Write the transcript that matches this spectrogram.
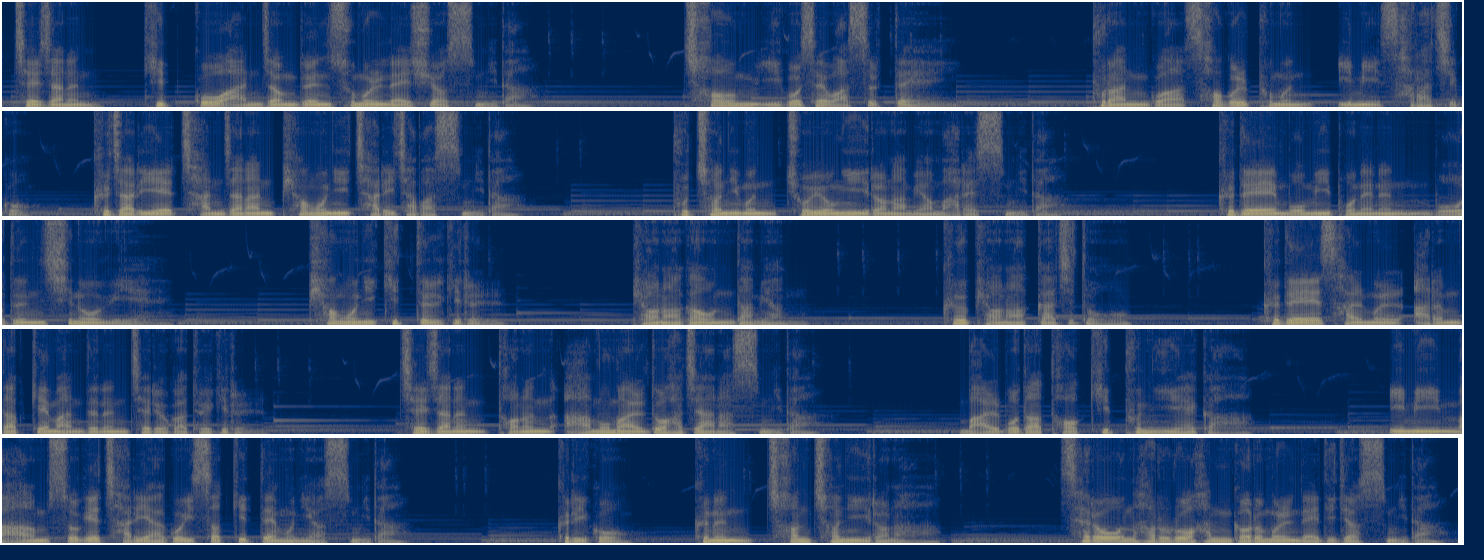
제자는 깊고 안정된 숨을 내쉬었습니다. 처음 이곳에 왔을 때의 불안과 서글픔은 이미 사라지고 그 자리에 잔잔한 평온이 자리 잡았습니다. 부처님은 조용히 일어나며 말했습니다. 그대의 몸이 보내는 모든 신호 위에 평온이 깃들기를 변화가 온다면 그 변화까지도 그대의 삶을 아름답게 만드는 재료가 되기를 제자는 더는 아무 말도 하지 않았습니다. 말보다 더 깊은 이해가 이미 마음속에 자리하고 있었기 때문이었습니다. 그리고 그는 천천히 일어나 새로운 하루로 한 걸음을 내디뎠습니다.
